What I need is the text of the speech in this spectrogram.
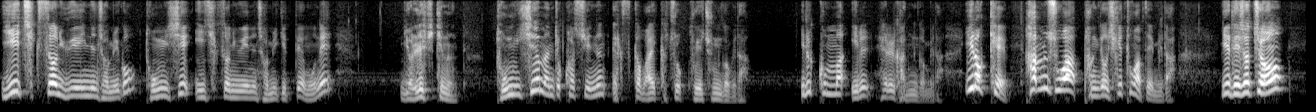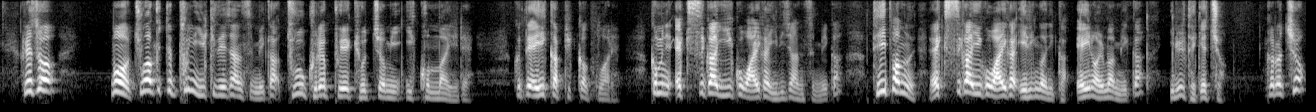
이 직선 위에 있는 점이고 동시에 이 직선 위에 있는 점이기 때문에 연립시키는 동시에 만족할 수 있는 x와 y 값을 구해주는 겁니다. 1,1 해를 갖는 겁니다. 이렇게 함수와 방정식이 통합됩니다. 이해되셨죠? 그래서 뭐 중학교 때 풀이 이렇게 되지 않습니까? 두 그래프의 교점이 2,1에 그때 a값 b값 구하래. 그러면 x가 2고 y가 1이지 않습니까? 대입하면 x가 2고 y가 1인 거니까 a는 얼마입니까? 1 되겠죠. 그렇죠?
